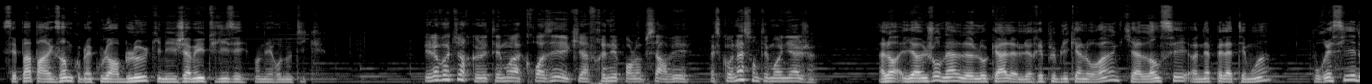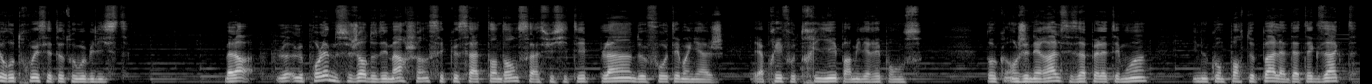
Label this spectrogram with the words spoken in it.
C'est pas par exemple comme la couleur bleue qui n'est jamais utilisée en aéronautique. Et la voiture que le témoin a croisée et qui a freiné pour l'observer, est-ce qu'on a son témoignage? Alors, il y a un journal local, le Républicain Lorrain, qui a lancé un appel à témoins pour essayer de retrouver cet automobiliste. Mais alors, le, problème de ce genre de démarche, hein, c'est que ça a tendance à susciter plein de faux témoignages. Et après, il faut trier parmi les réponses. Donc, en général, ces appels à témoins, ils ne comportent pas la date exacte,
